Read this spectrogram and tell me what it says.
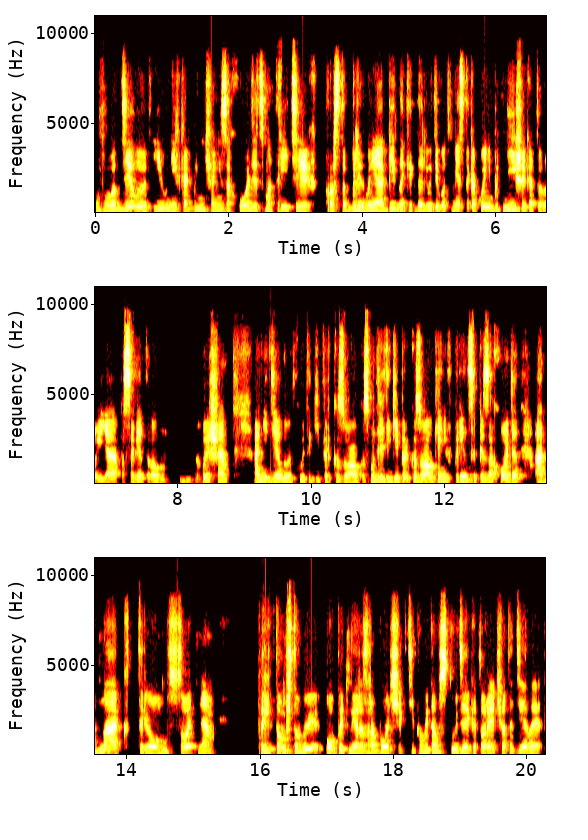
вот, делают, и у них как бы ничего не заходит. Смотрите, просто, блин, мне обидно, когда люди вот вместо какой-нибудь ниши, которую я посоветовал выше, они делают какую-то гиперказуалку. Смотрите, гиперказуалки, они в принципе заходят одна к трем сотням, при том, что вы опытный разработчик, типа вы там студия, которая что-то делает.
